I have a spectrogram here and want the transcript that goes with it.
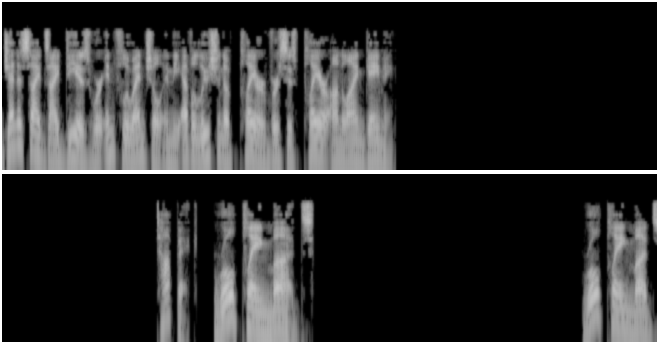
Genocide's ideas were influential in the evolution of player versus player online gaming. Role-playing MUDs Role-playing MUDs,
